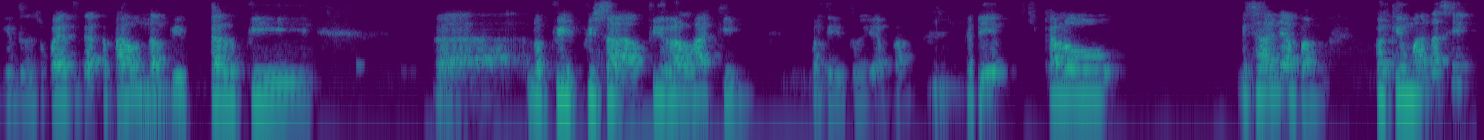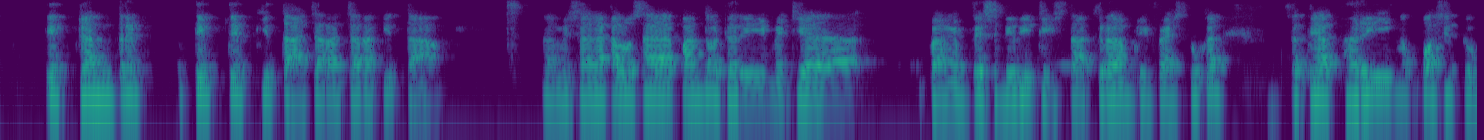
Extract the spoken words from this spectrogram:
gitu. Supaya tidak ketahuan, hmm. tapi bisa lebih uh, lebih bisa viral lagi seperti itu ya bang. Hmm. Jadi kalau misalnya bang, bagaimana sih tip dan trip tip-tip kita, cara-cara kita? Nah, misalnya kalau saya pantau dari media Bang MT sendiri di Instagram, di Facebook kan setiap hari ngepost itu.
